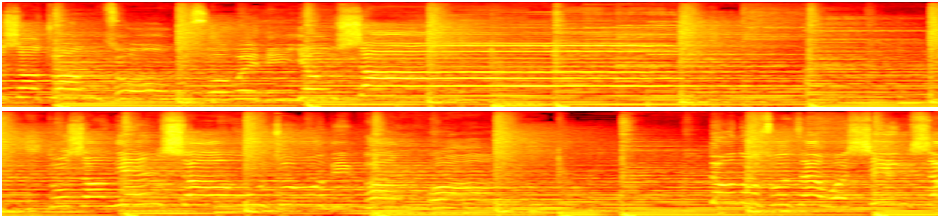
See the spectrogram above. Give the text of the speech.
多少装作无所谓的忧伤，多少年少无助的彷徨，都浓缩在我心上。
